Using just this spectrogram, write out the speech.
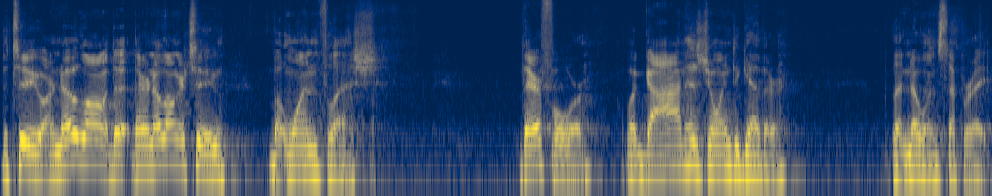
the two, are no longer they're no longer two, but one flesh. Therefore, what God has joined together, let no one separate.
